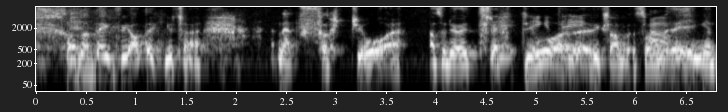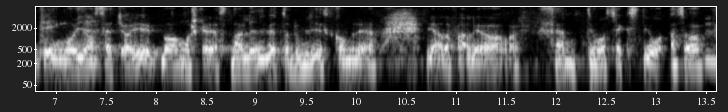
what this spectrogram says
Och då tänkte jag tänker så här, men 40 år, Alltså det är 30 år liksom, som ja. är ingenting. Och jag säger att jag är barnmorska resten av livet och då blir, kommer det i alla fall jag 50 år, 60 år. Alltså, mm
